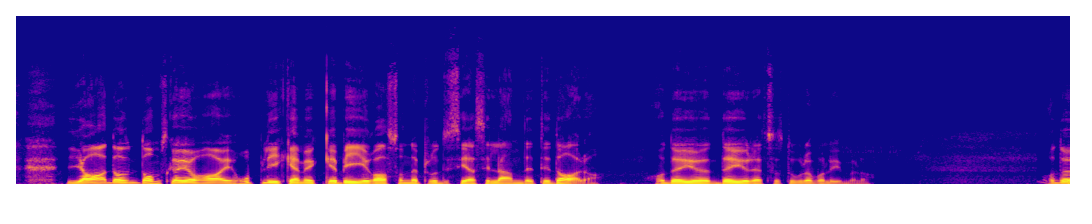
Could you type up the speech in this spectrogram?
ja, de, de ska ju ha ihop lika mycket biogas som det produceras i landet idag då. Och det är ju, det är ju rätt så stora volymer då. Och då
